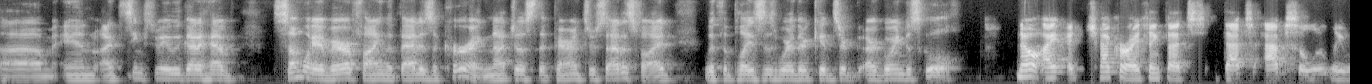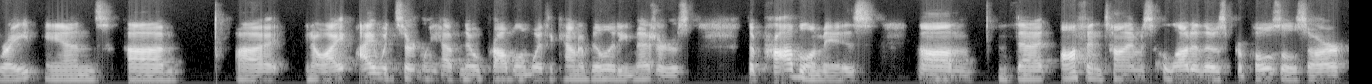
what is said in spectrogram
Um, and it seems to me we've got to have some way of verifying that that is occurring, not just that parents are satisfied with the places where their kids are, are going to school. No, I Checker. I think that's that's absolutely right, and um, uh, you know, I I would certainly have no problem with accountability measures. The problem is um, that oftentimes a lot of those proposals are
